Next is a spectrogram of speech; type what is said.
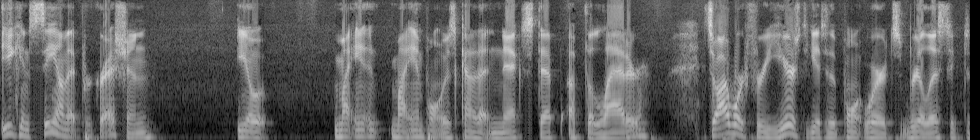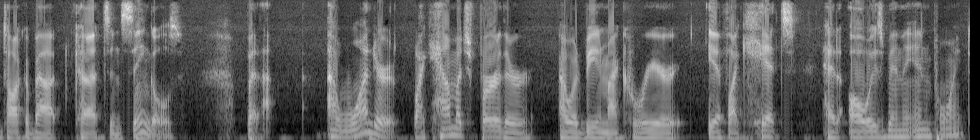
you can see on that progression, you know, my in, my endpoint was kind of that next step up the ladder. So I worked for years to get to the point where it's realistic to talk about cuts and singles, but I, I wonder like how much further I would be in my career if like hits had always been the endpoint.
